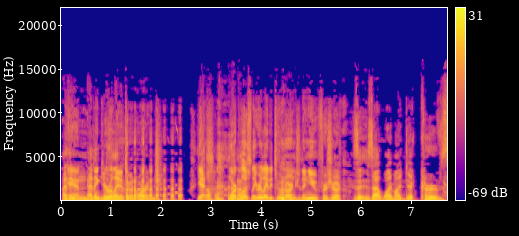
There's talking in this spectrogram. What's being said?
I think And- I think you're related to an orange. yes, more closely related to an orange than you, for sure. Is, it, is that why my dick curves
